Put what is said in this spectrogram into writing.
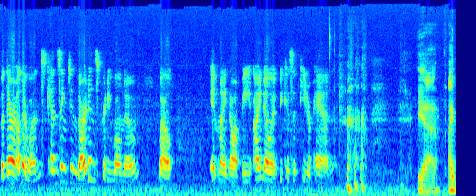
but there are other ones. Kensington Gardens pretty well known. Well, it might not be. I know it because of Peter Pan. Yeah, I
